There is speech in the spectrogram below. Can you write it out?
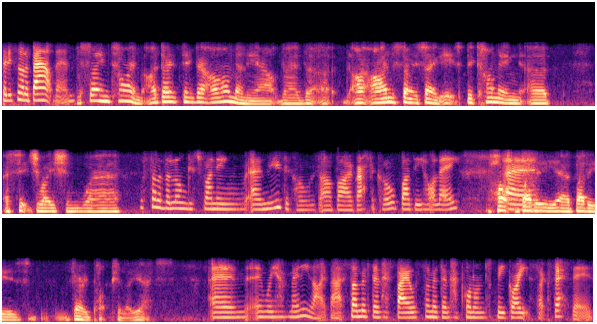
but it's not about them. At the same time, I don't think there are many out there that are, I, I understand what you're saying. It's becoming a, a situation where Well, some of the longest running uh, musicals are biographical. Buddy Holly, Hot Um, Buddy, yeah, Buddy is very popular. Yes. um, and we have many like that. Some of them have failed. Some of them have gone on to be great successes.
